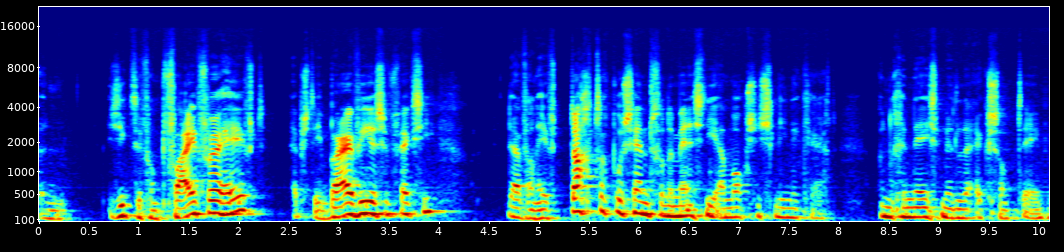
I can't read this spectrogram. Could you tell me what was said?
een ziekte van Pfeiffer heeft, Epstein-Barr virusinfectie, daarvan heeft 80% van de mensen die amoxicilline krijgt een geneesmiddelen exantheem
